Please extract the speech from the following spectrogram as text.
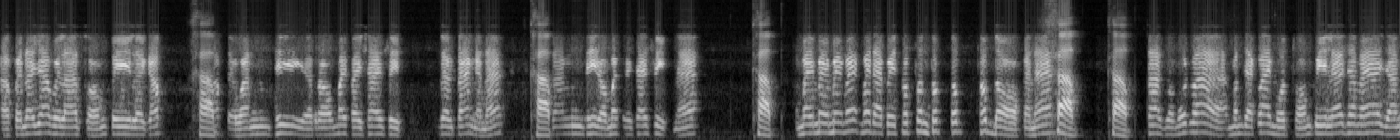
อ่าเป็นระยะเวลาสองปีเลยครับครับ นับแต่วันที่เราไม่ไปใช้สิทธิ์ เลือกตั้งกันนะครับครั้งที่เราไม่ไปใช้สิทธิ์นะครับไม่ไม่ไม่ไม่ไม่ได้ไปทบต้นทบทบทบดอกกันนะครับ ครับถ้าสมมติว่ามันจะใกล้หมดสองปีแล้วใช่ไหมยัง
